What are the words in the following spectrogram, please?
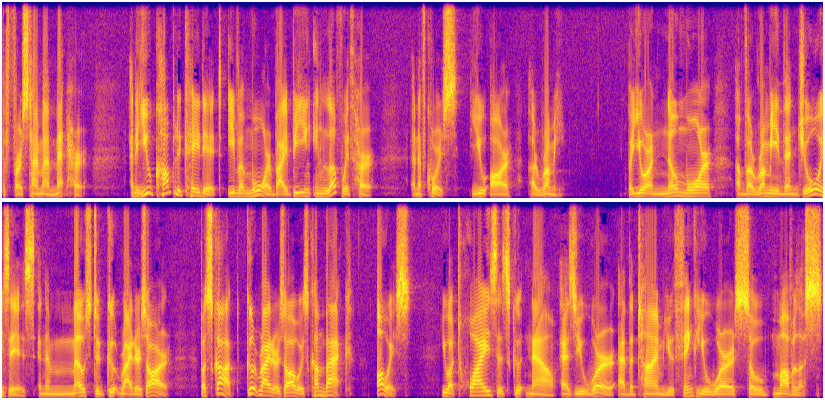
the first time I met her. And you complicate it even more by being in love with her. And of course, you are a rummy. But you are no more of a rummy than Joyce is, and most good writers are. But Scott, good writers always come back. Always. You are twice as good now as you were at the time you think you were so marvelous.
